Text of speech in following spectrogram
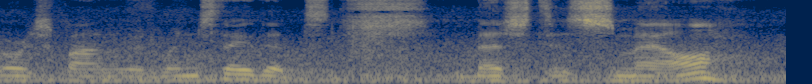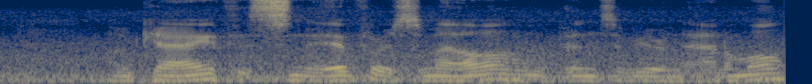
correspond with Wednesday. That's best to smell. Okay, to sniff or smell depends if you're an animal.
